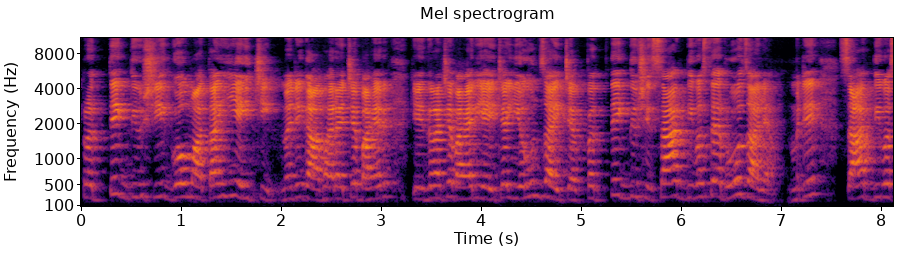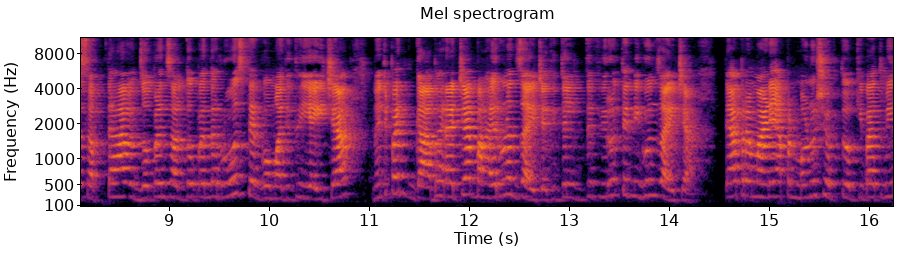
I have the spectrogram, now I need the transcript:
प्रत्येक दिवशी गोमाता ही यायची. म्हणजे गाभाऱ्याच्या बाहेर केंद्राच्या बाहेर यायच्या येऊन जायच्या. प्रत्येक दिवशी सात दिवस त्या रोज आल्या. म्हणजे सात दिवस सप्ताह जोपर्यंत चालतोपर्यंत रोज त्या गोमाता तिथे यायच्या. म्हणजे पण गाभाऱ्याच्या बाहेरूनच जायच्या. तिथे तिथे फिरून ते निघून जायच्या. त्याप्रमाणे आपण म्हणू शकतो की बा तुम्ही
